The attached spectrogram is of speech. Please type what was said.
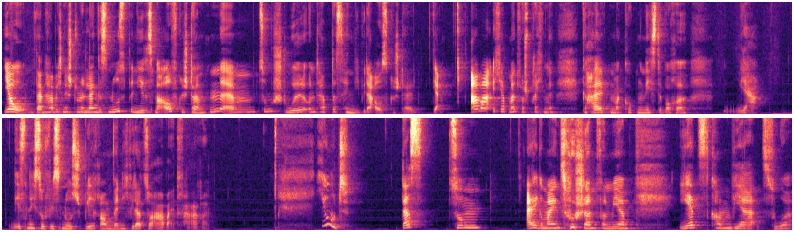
Jo, dann habe ich eine Stunde lang gesnoost, bin jedes Mal aufgestanden ähm, zum Stuhl und habe das Handy wieder ausgestellt. Ja, aber ich habe mein Versprechen gehalten. Mal gucken, nächste Woche, ja, ist nicht so viel Snooze-Spielraum, wenn ich wieder zur Arbeit fahre. Gut, das zum allgemeinen Zustand von mir. Jetzt kommen wir zur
